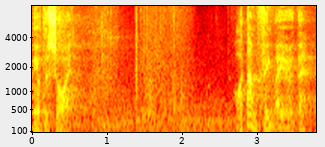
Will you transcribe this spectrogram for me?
on the other side. I don't think they heard that.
